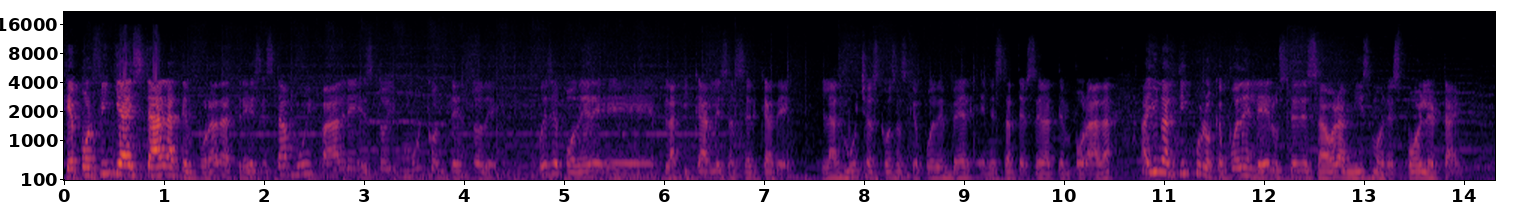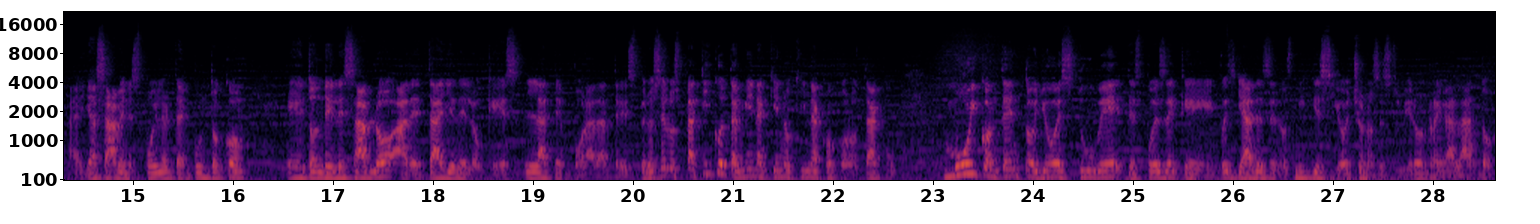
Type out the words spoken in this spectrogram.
que por fin ya está la temporada 3, está muy padre, estoy muy contento de, pues de poder eh, platicarles acerca de las muchas cosas que pueden ver en esta tercera temporada. Hay un artículo que pueden leer ustedes ahora mismo en Spoiler Time, eh, ya saben, spoilertime.com, eh, donde les hablo a detalle de lo que es la temporada 3. Pero se los platico también aquí en Okina Kokorotaku. Muy contento yo estuve después de que pues ya desde 2018 nos estuvieron regalando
